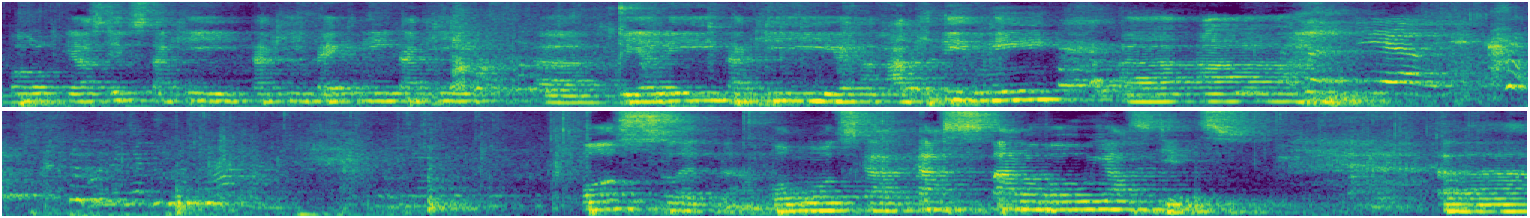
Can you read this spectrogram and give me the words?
bol jazdec taký, taký pekný, taký uh, bielý, taký aktívny uh, a posledná pomôcka Kasparovou jazdec. Uh,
